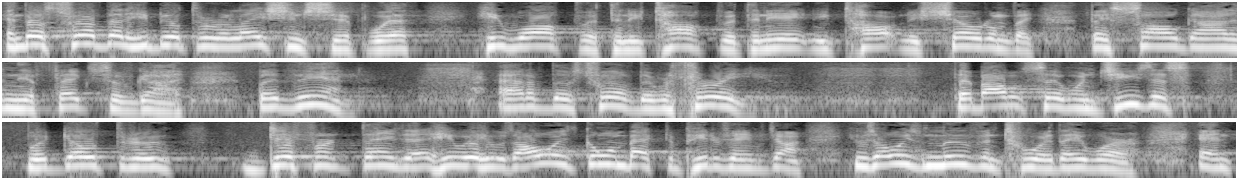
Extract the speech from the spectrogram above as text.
And those 12 that he built a relationship with, he walked with and he talked with and he ate and he taught and he showed them. They, they saw God and the effects of God. But then, out of those 12, there were three. The Bible said when Jesus would go through different things, that he, he was always going back to Peter, James, John. He was always moving to where they were. And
